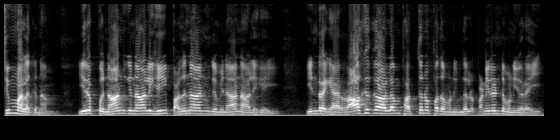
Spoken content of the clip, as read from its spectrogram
சிம்ம லக்னம். இருப்பு நான்கு நாளிகை பதினான்கு வினா நாளிகை. இன்றைய ராகு காலம் பத்து முப்பது மணி முதல் பன்னிரெண்டு மணி வரை.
